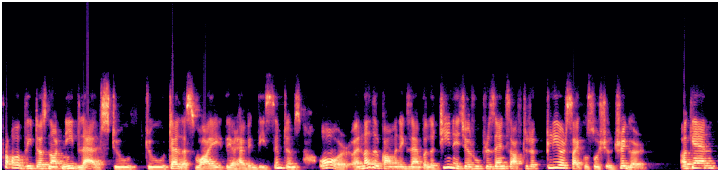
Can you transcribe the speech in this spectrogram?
probably does not need labs to, to tell us why they are having these symptoms. Or another common example, a teenager who presents after a clear psychosocial trigger. Again,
